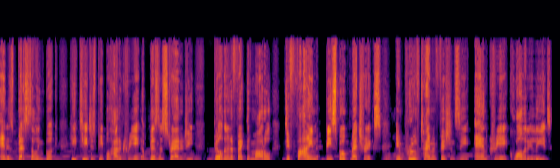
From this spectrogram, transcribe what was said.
and his best selling book, he teaches people how to create a business strategy, build an effective model, define bespoke metrics, improve time efficiency, and create quality leads.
